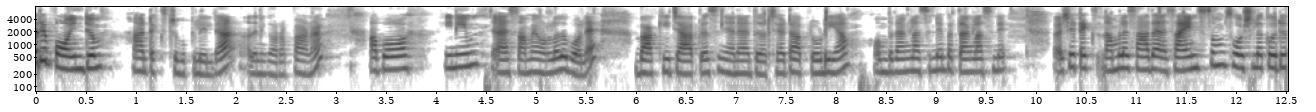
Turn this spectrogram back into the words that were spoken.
ഒരു പോയിന്റും ആ ടെക്സ്റ്റ് ബുക്കിലില്ല അതെനിക്ക് ഉറപ്പാണ്. അപ്പോൾ ഇനിയും സമയമുള്ളതുപോലെ ബാക്കി ചാപ്റ്റേഴ്സ് ഞാൻ തീർച്ചയായിട്ടും അപ്ലോഡ് ചെയ്യാം. ഒമ്പതാം ക്ലാസ്സിന്റെയും പത്താം ക്ലാസ്സിന്റെയും പക്ഷേ ടെക്സ് നമ്മൾ സാധാ സയൻസും സോഷ്യലൊക്കെ ഒരു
